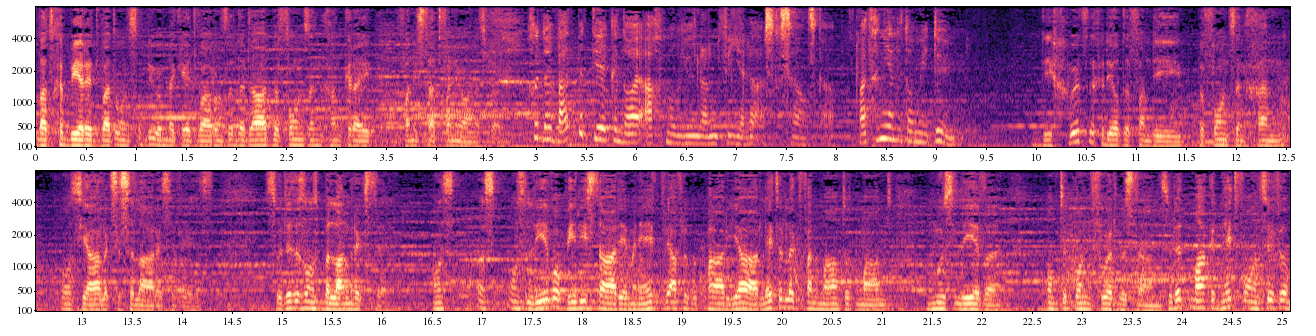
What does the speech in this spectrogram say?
wat gebeur het wat ons op die oomblik het waar ons inderdaad befondsing gaan kry van die stad van Johannesburg. Goed, nou wat beteken daai 8 miljoen rand vir julle as geselskap? Wat gaan julle daarmee doen? Die grootste gedeelte van die befondsing gaan ons jaarlikse salarisse wees. So dit is ons belangrikste. Ons ons ons lewe op hierdie stadium en het vir die afgelope paar jaar letterlik van maand tot maand moes lewe om te kon voortbestaan. So dit maak dit net vir ons soveel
